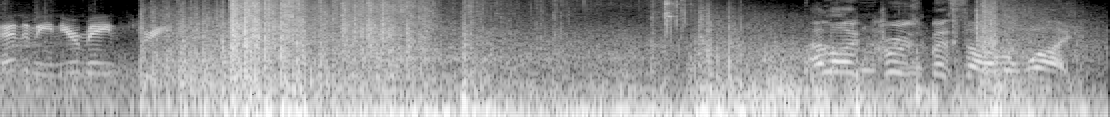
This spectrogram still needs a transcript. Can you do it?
Enemy near Main Street. Allied cruise missile away.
